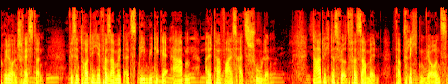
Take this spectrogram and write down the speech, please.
Brüder und Schwestern, wir sind heute hier versammelt als demütige Erben alter Weisheitsschulen. Dadurch, dass wir uns versammeln, verpflichten wir uns,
